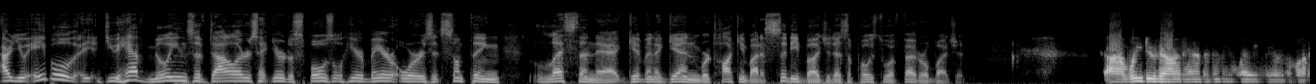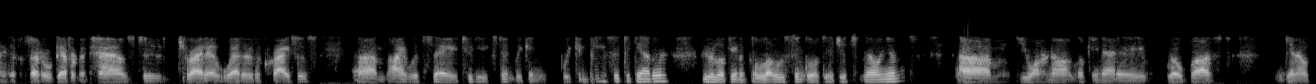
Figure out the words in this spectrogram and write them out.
Are you able? Do you have millions of dollars at your disposal here, Mayor, or is it something less than that? Given again, we're talking about a city budget as opposed to a federal budget. Uh, we do not have in any way near the money that the federal government has to try to weather the crisis. Um, I would say, to the extent we can we can piece it together, you're looking at the low single digits millions. Um, you are not looking at a robust you know,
